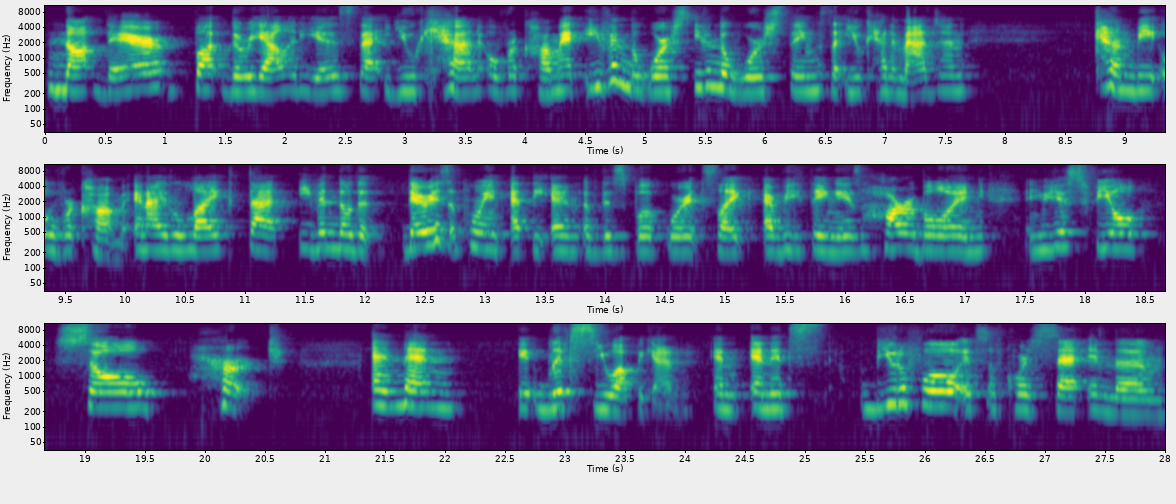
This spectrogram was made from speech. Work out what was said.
not there but the reality is that you can overcome it. Even the worst even the worst things that you can imagine can be overcome. And i like that even though that there is a point at the end of this book where it's like everything is horrible and and you just feel so hurt. And then it lifts you up again. And and it's beautiful. It's of course set in the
